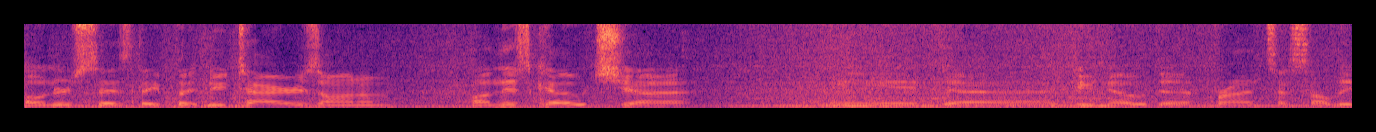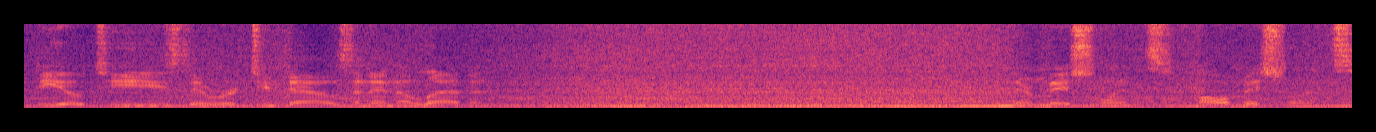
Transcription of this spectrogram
Owner says they put new tires on them on this coach uh, and uh, do know the fronts. I saw the DOTs. They were 2011. Michelins, all Michelins.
